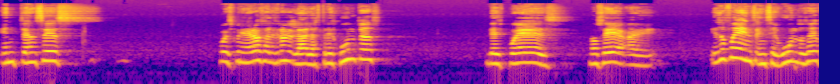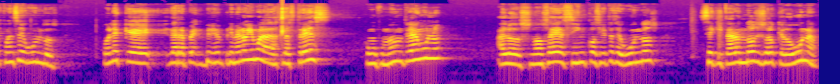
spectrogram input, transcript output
Entonces, pues primero salieron la- las tres juntas. Después, no sé, eh, eso fue en, en segundos, ¿eh? Fue en segundos. Ponle que de repente, pri- primero vimos las, las tres como formando un triángulo. A los, no sé, 5 o 7 segundos se quitaron dos y solo quedó una.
